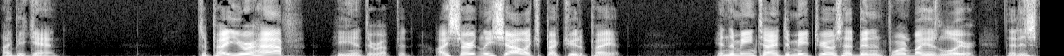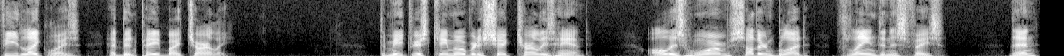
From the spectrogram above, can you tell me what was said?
I began. To pay your half? he interrupted. I certainly shall expect you to pay it. In the meantime, Demetrios had been informed by his lawyer that his fee likewise had been paid by Charlie. Demetrius came over to shake Charlie's hand. All his warm southern blood flamed in his face. Then,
